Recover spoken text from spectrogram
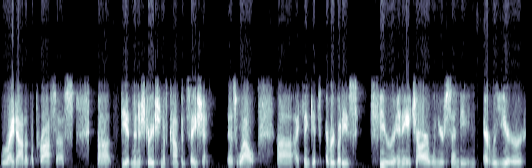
right out of the process. Uh, the administration of compensation as well. Uh, I think it's everybody's fear in HR when you're sending every year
